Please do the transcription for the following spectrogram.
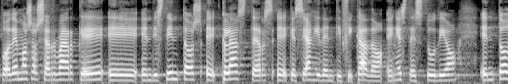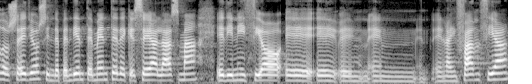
podemos observar que en distintos clústeres que se han identificado en este estudio, en todos ellos, independientemente de que sea el asma de inicio en, la infancia,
